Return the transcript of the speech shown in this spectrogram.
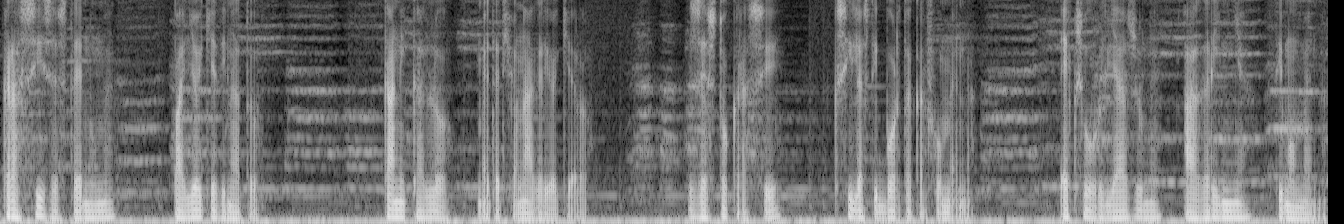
Κρασί ζεσταίνουμε, παλιό και δυνατό. Κάνει καλό με τέτοιον άγριο καιρό. Ζεστό κρασί, ξύλα στην πόρτα καρφωμένα. Έξω ουρλιάζουνε αγρίμια θυμωμένα.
